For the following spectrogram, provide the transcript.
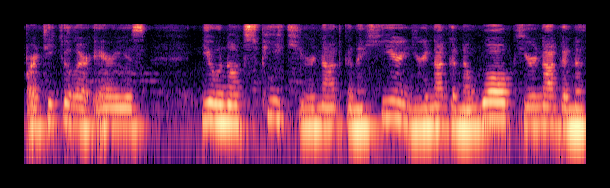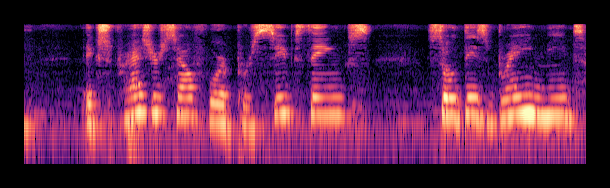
particular areas, you will not speak, you're not going to hear, you're not going to walk, you're not going to express yourself or perceive things so this brain needs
